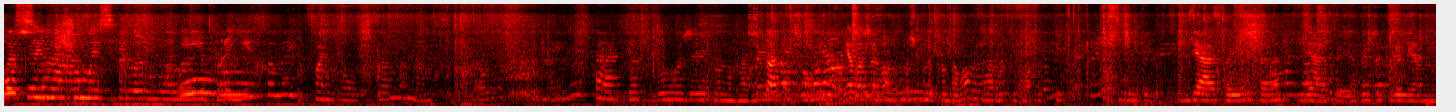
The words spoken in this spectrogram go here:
дуже сильно, що ми з філармонії приїхали, і пані Оксана нам сказала, що ми Ну так, так, Боже, гарно. Так, я вважаю, вам дуже гарно. Дякую, так, дякую, дуже приємно.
